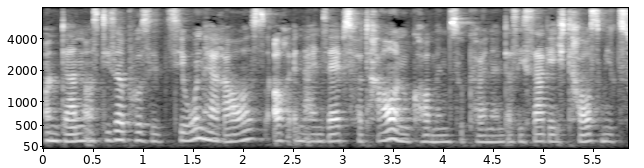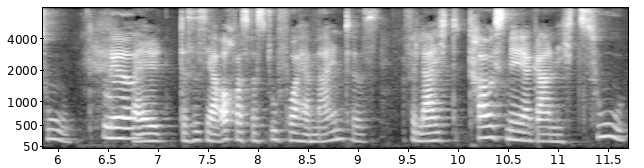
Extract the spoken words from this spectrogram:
Und dann aus dieser Position heraus auch in ein Selbstvertrauen kommen zu können, dass ich sage, ich traue es mir zu. Ja. Weil das ist ja auch was, was du vorher meintest. Vielleicht traue ich es mir ja gar nicht zu,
